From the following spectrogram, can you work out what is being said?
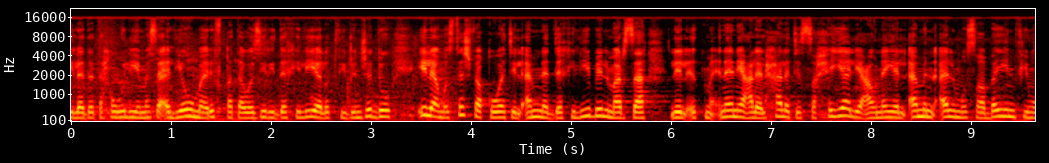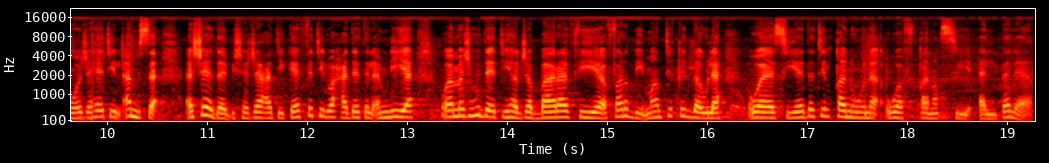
لدى تحوله مساء اليوم رفقة وزير الداخلية لطفي بن جدو إلى مستشفى قوات الأمن الداخلي بالمرسى للإطمئنان على الحالة الصحية لعوني الأمن المصابين في مواجهات الأمس. أشاد بشجاعة كافة الوحدات الأمنية ومجهوداتها الجبارة في فرض منطق الدولة وسيادة القانون وفق نص البلاغ.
